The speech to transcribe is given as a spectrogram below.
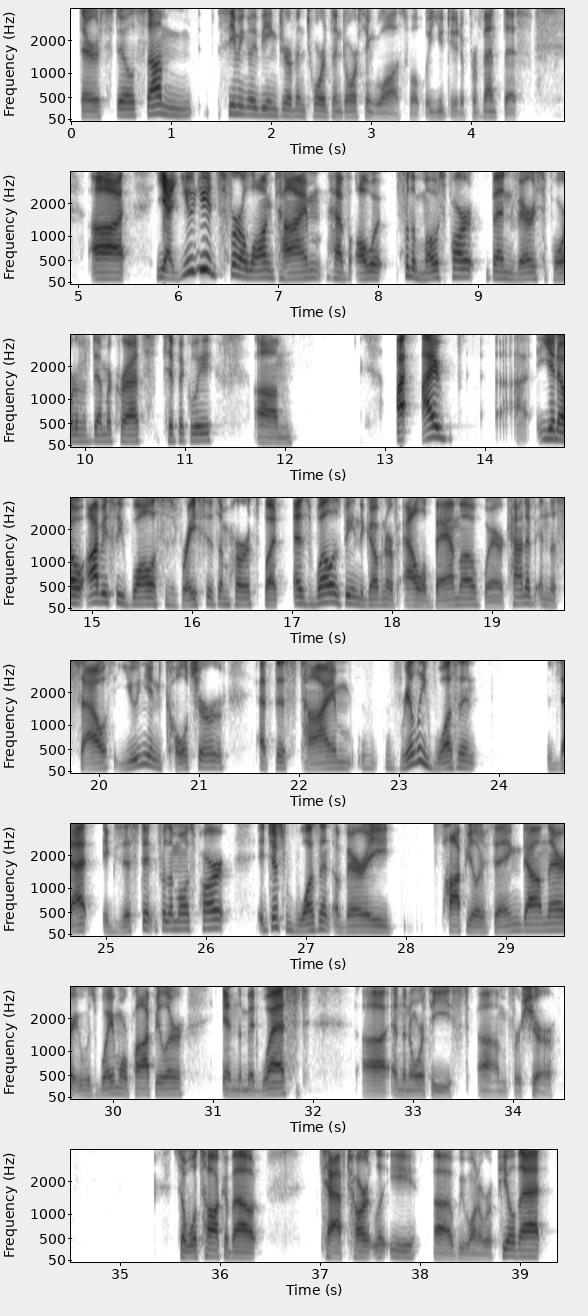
there's still some seemingly being driven towards endorsing Wallace. What will you do to prevent this? Uh, yeah, unions for a long time have always, for the most part, been very supportive of Democrats. Typically, um, I, I, you know, obviously Wallace's racism hurts, but as well as being the governor of Alabama, where kind of in the South, union culture at this time really wasn't that existent for the most part. It just wasn't a very popular thing down there. It was way more popular in the Midwest uh, and the Northeast um, for sure. So we'll talk about Taft Hartley. Uh, we want to repeal that.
